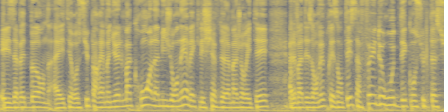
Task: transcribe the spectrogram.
Elisabeth Borne a été reçue par Emmanuel Macron à la mi-journée avec les chefs de la majorité. Elle va désormais présenter sa feuille de route des consultations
